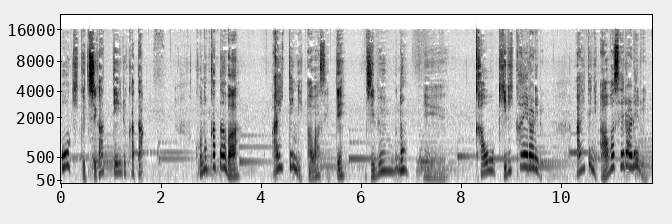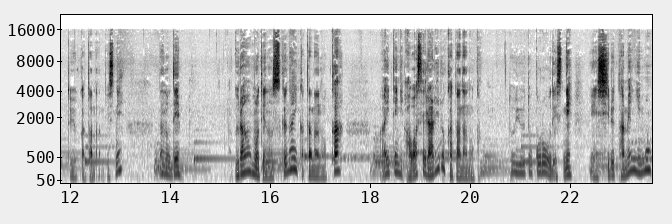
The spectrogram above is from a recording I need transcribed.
大きく違っている方。この方は相手に合わせて自分の、えー、顔を切り替えられる。相手に合わせられるという方なんですね。なので裏表の少ない方なのか相手に合わせられる方なのか。というところをですね、えー、知るためにも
